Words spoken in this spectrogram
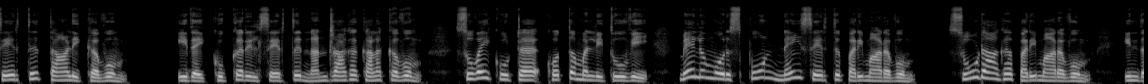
சேர்த்து தாளிக்கவும். இதை குக்கரில் சேர்த்து நன்றாக கலக்கவும். சுவை கூட்ட கொத்தமல்லி தூவி மேலும் ஒரு ஸ்பூன் நெய் சேர்த்து பரிமாறவும். சூடாக பரிமாறவும். இந்த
